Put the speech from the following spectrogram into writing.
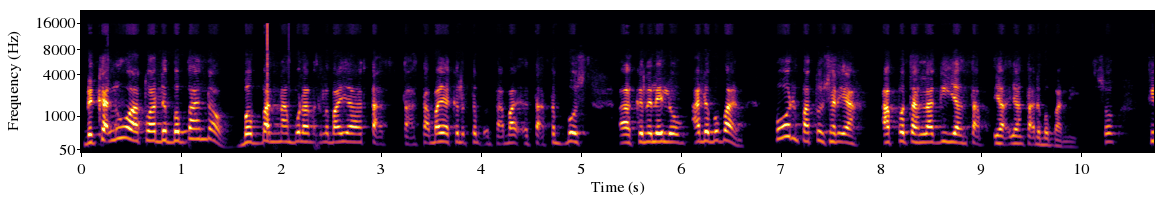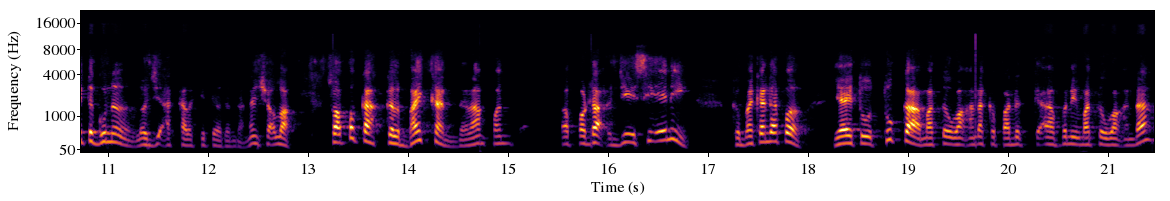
Dekat luar tu ada beban tau. Beban 6 bulan nak kena bayar, tak tak tak bayar kena tak, tak tebus uh, kena lelong, ada beban pun patuh syariah apatah lagi yang tak yang, yang tak ada beban ni so kita guna logik akal kita tuan-tuan. InsyaAllah. So apakah kebaikan dalam uh, produk JCA ni? Kebaikan dia apa? Iaitu tukar mata wang anda kepada apa ni mata wang anda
